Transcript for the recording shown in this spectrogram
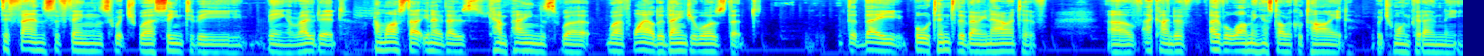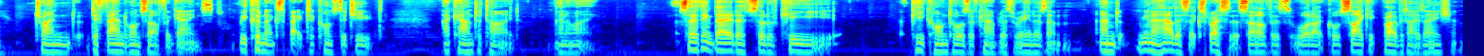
defense of things which were seen to be being eroded. And whilst that, you know, those campaigns were worthwhile, the danger was that that they bought into the very narrative of a kind of overwhelming historical tide which one could only try and defend oneself against. We couldn't expect to constitute a counter tide in a way. So I think they're the sort of key key contours of capitalist realism. And you know how this expresses itself is what I call psychic privatization.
